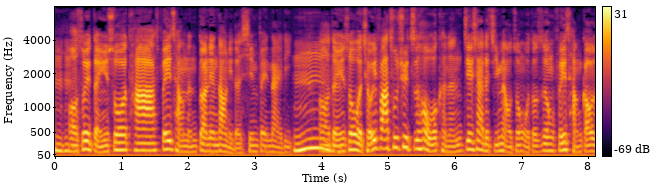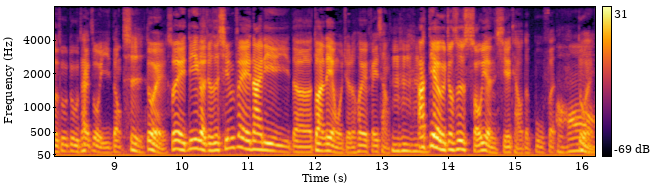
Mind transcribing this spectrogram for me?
嗯哦，所以等于说它非常能锻炼到你的心肺耐力。嗯哦，等于说我球一发出去之后，我可能接下来的几秒钟，我都是用非常高的速度在做移动。是对，所以第一个就是心肺耐力的锻炼，我觉得会非常。那、嗯啊、第二个就是手眼协调的部分，哦、对，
